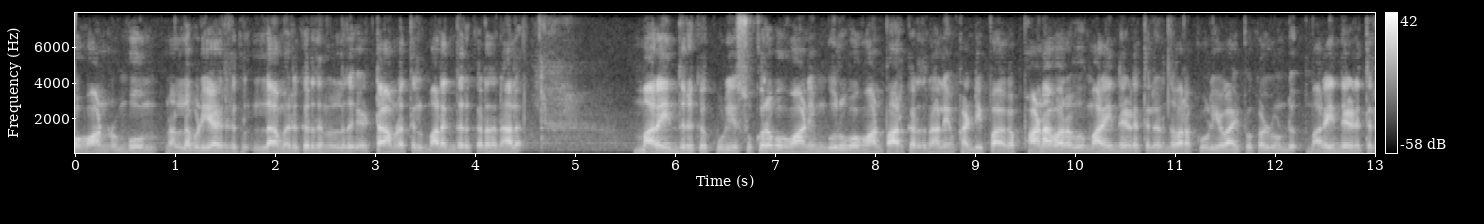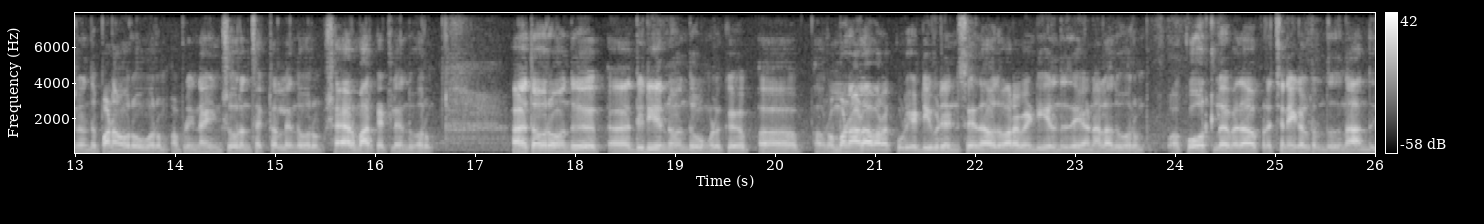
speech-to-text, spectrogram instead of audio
பகவான் ரொம்பவும் நல்லபடியாக இருக்கு இல்லாமல் இருக்கிறது நல்லது. எட்டாம் இடத்தில் மறைந்திருக்கிறதுனால மறைந்திருக்கக்கூடிய சுக்கர பகவானையும் குரு பகவான் பார்க்கறதுனாலையும் கண்டிப்பாக பண வரவு மறைந்த இடத்திலிருந்து வரக்கூடிய வாய்ப்புகள் உண்டு. மறைந்த இடத்திலிருந்து பண வரவு வரும் அப்படின்னா இன்சூரன்ஸ் செக்டர்லேருந்து வரும் ஷேர் மார்க்கெட்லேருந்து வரும். அதை தவிர வந்து திடீர்னு வந்து உங்களுக்கு ரொம்ப நாளாக வரக்கூடிய டிவிடெண்ட்ஸ் ஏதாவது வர வேண்டி இருந்தது ஏனால் அது வரும். கோர்ட்டில் ஏதாவது பிரச்சனைகள் இருந்ததுன்னா அந்த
